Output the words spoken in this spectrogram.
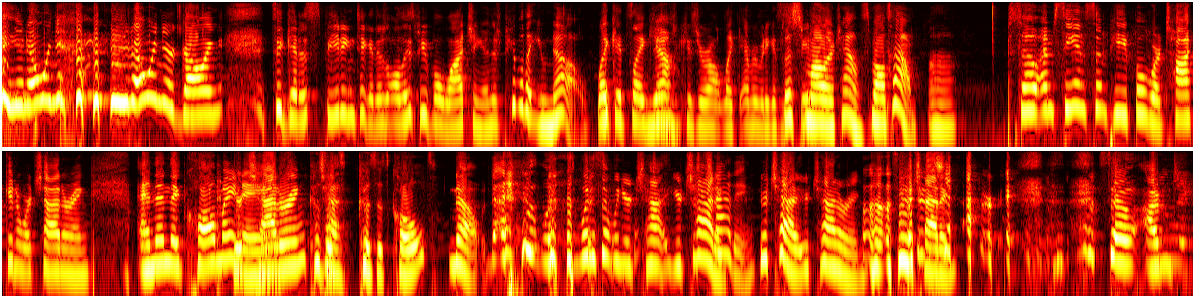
you know when you you know when you're going to get a speeding ticket, there's all these people watching you, and there's people that you know. Like it's like Yeah. because you're all like everybody gets a the smaller town. small town. Uh-huh. So I'm seeing some people. We're talking we're chattering, and then they call my name. You're name. chattering because it's because it's cold. no. what is it when you're chat? You're chatting. chatting. You're chatting. You're chattering. So you're chatting. So I'm. I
